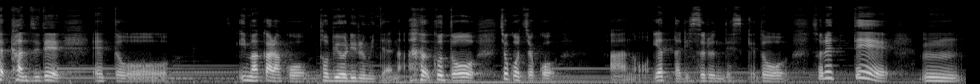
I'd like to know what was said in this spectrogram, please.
感じで、えっと、今からこう飛び降りるみたいな ことをちょこちょこあのやったりするんですけどそれって、うん、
